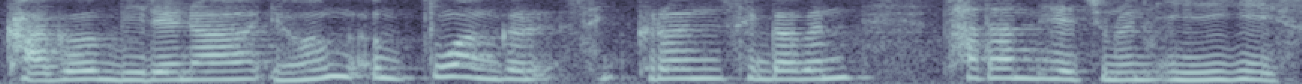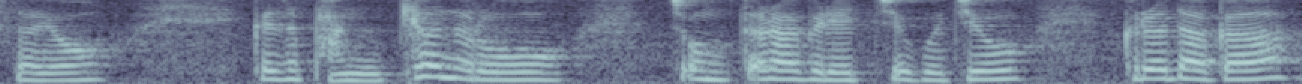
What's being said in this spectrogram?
과거 미래나 영 엉뚱한 생- 그런 생각은 차단해 주는 이익이 있어요. 그래서 방편으로 좀 떠라 그랬죠, 그죠? 그러다가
